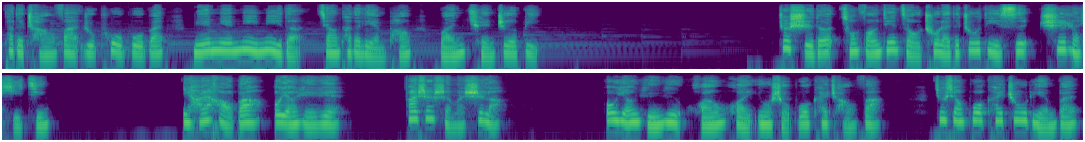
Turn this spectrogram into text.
他的长发如瀑布般绵绵密密地将他的脸庞完全遮蔽，这使得从房间走出来的朱蒂斯吃了一惊。“你还好吧，欧阳云云？发生什么事了？”欧阳云云缓缓用手拨开长发，就像拨开珠帘般，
